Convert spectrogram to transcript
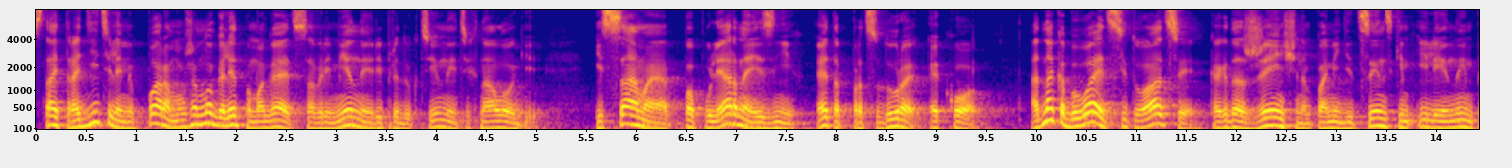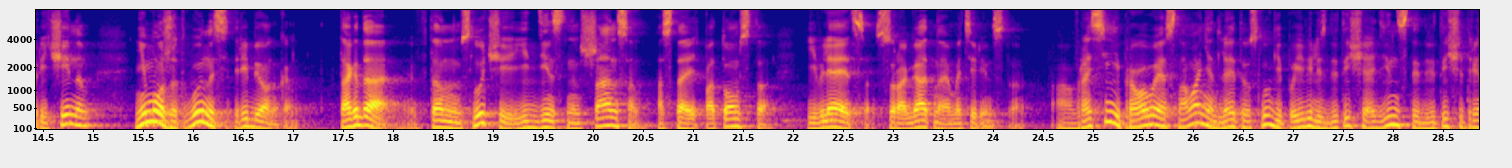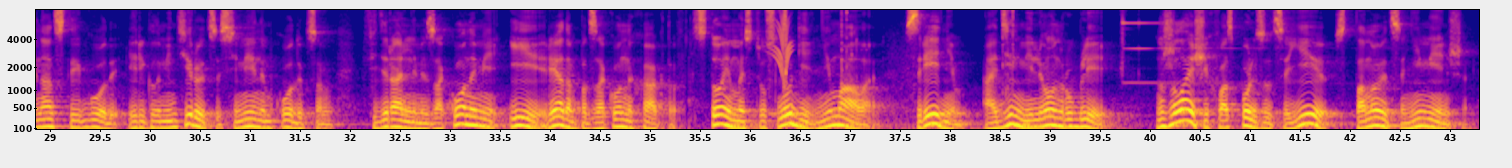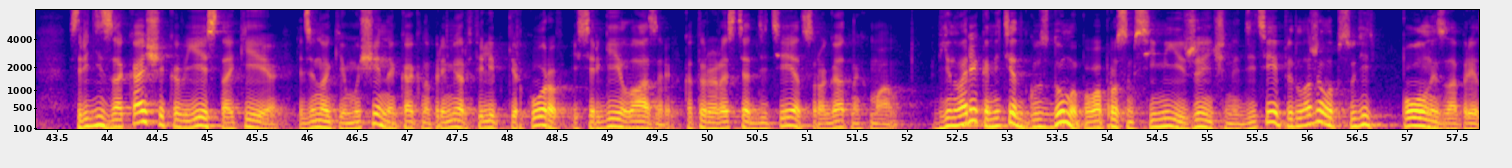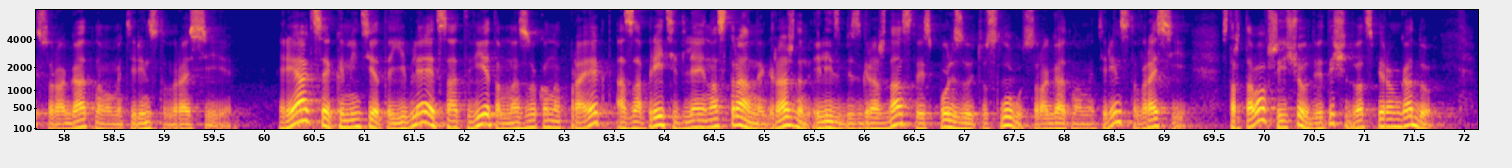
Стать родителями парам уже много лет помогают современные репродуктивные технологии. И самая популярная из них – это процедура ЭКО. Однако бывают ситуации, когда женщина по медицинским или иным причинам не может выносить ребенка. Тогда в данном случае единственным шансом оставить потомство является суррогатное материнство. А в России правовые основания для этой услуги появились в 2011-2013 годы и регламентируются Семейным кодексом, федеральными законами и рядом подзаконных актов. Стоимость услуги немалая, в среднем 1 миллион рублей, но желающих воспользоваться ею становится не меньше. Среди заказчиков есть такие одинокие мужчины, как, например, Филипп Киркоров и Сергей Лазарев, которые растят детей от суррогатных мам. В январе Комитет Госдумы по вопросам семьи, женщин и детей предложил обсудить полный запрет суррогатного материнства в России. Реакция комитета является ответом на законопроект о запрете для иностранных граждан и лиц без гражданства использовать услугу суррогатного материнства в России, стартовавший еще в 2021 году.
